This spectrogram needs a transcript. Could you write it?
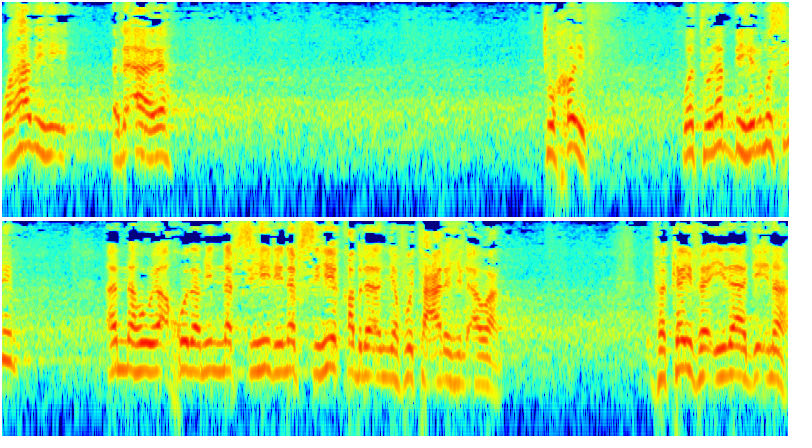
وهذه الآية تخيف وتنبه المسلم أنه يأخذ من نفسه لنفسه قبل أن يفوت عليه الأوان. فكيف إذا جئنا؟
